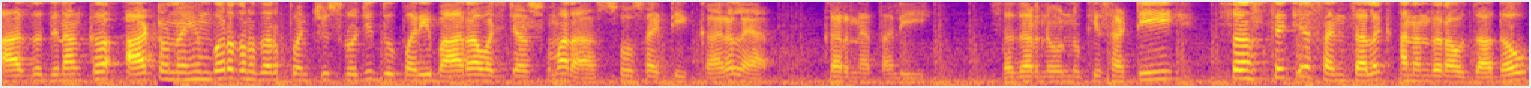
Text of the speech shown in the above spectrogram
आज दिनांक आठ नोव्हेंबर दोन हजार पंचवीस रोजी दुपारी बारा वाजेच्या सुमारास सोसायटी कार्यालयात करण्यात आली. सदर निवडणुकीसाठी संस्थेचे संचालक आनंदराव जाधव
